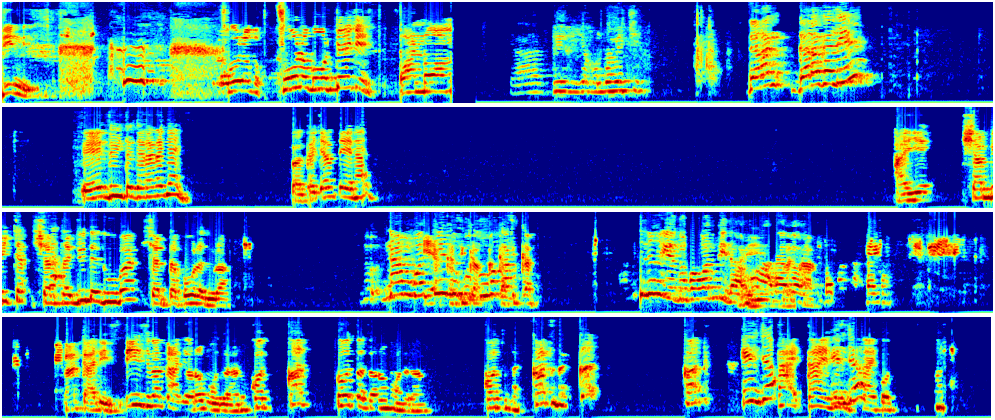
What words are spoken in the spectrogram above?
Dinni. Follow, follow guddaaje waan waan. Ya, Rabbi biyya qonnaa miti. Gara gara galee. Ee eh, duwite gara dhagaan. Bakka jabdee Aye, Ayyee shambicha shanta dua, duuba shanta fuula dura. Nam iya, wanti duuba duuba kan. Wanti duuba wanti dha. Ayi, Haadha bakka. Bakka adis. Dhiisi bakka ati Oromoo dura. Kot kot kot ati Oromoo dura. Kot kot kot kot kot. Ija. Taa'e taa'e Ija. taa'e kot.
